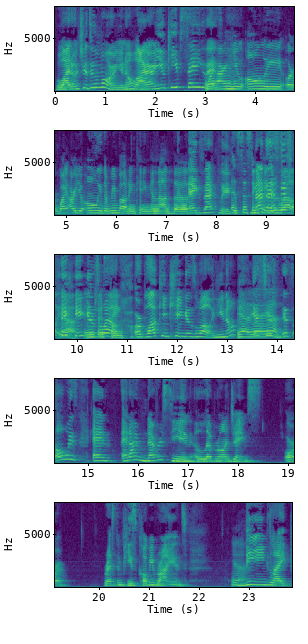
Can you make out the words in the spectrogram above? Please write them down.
Why don't you do more? You know, why are you keep saying this? why aren't you only, or why are you only the rebounding king and not the? Exactly. Assisting Not king the as well, yeah. king as well. Interesting. Or blocking king as well, you know? Yeah, yeah, it's yeah. just it's always and and I've never seen LeBron James or rest in peace Kobe Bryant Yeah. being like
